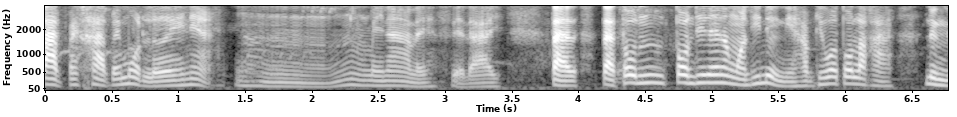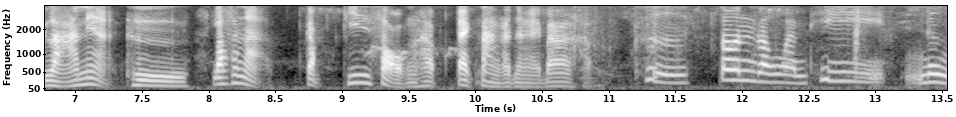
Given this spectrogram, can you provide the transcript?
ตัดไปขาดไปหมดเลยเนี่ย อืมไม่น่าเลย เสียดายแต่แต่ต้นต้นที่ได้รางวัลที่หนึ่งเนี่ยครับ ที่ว่าต้นราคาหนึ่งล้านเนี่ย คือลักษณะกับที่สองนะครับ แตกต่างกันยังไงบ้างครับ คือต้นรางวัลที่หนึ่ง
